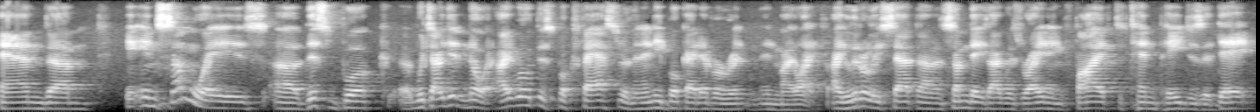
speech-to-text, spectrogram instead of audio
And um, in some ways uh, this book uh, which i didn't know it i wrote this book faster than any book i'd ever written in my life. I literally sat down and some days i was writing five to ten pages a day.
